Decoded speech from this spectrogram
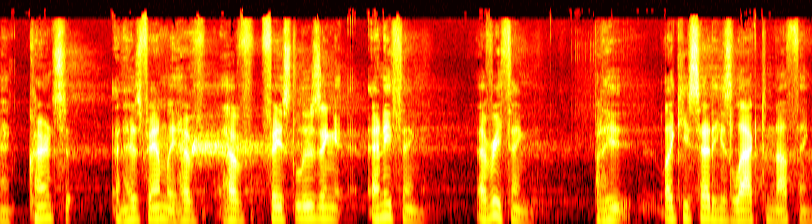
Man, Clarence and his family have, have faced losing anything, everything. But he, like he said, he's lacked nothing.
